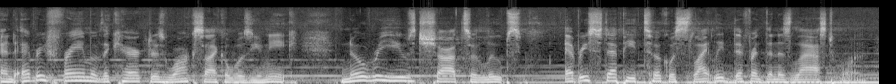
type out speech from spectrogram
And every frame of the character's walk cycle was unique. No reused shots or loops. Every step he took was slightly different than his last one.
